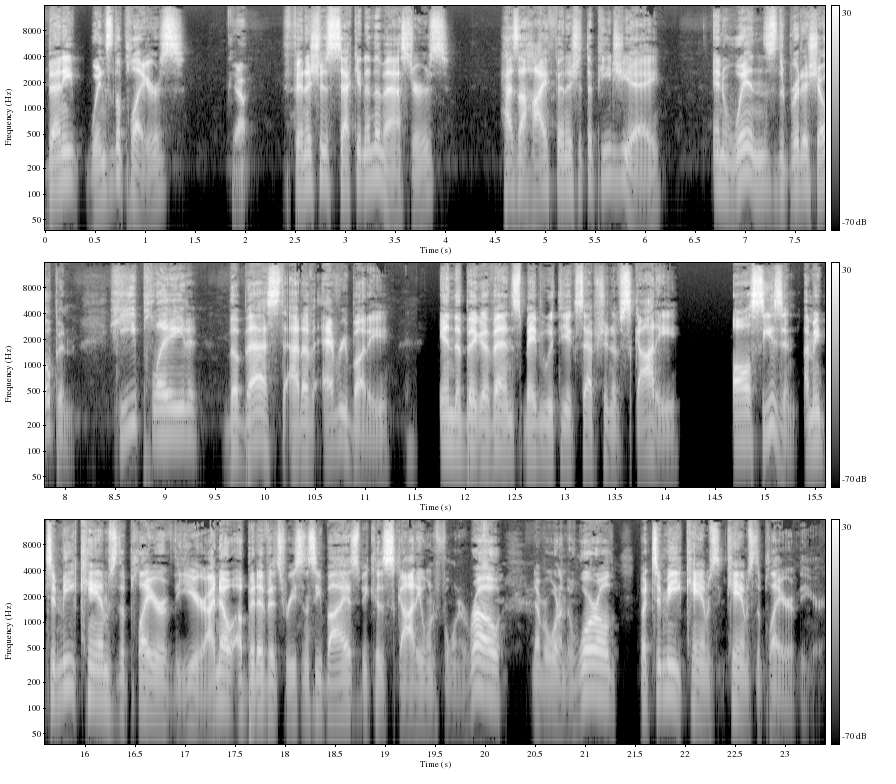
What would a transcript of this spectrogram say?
Then he wins the players. Yep. Finishes second in the Masters, has a high finish at the PGA, and wins the British Open. He played the best out of everybody in the big events, maybe with the exception of Scotty, all season. I mean, to me, Cam's the player of the year. I know a bit of it's recency bias because Scotty won four in a row, number one in the world, but to me, Cam's Cam's the player of the year.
